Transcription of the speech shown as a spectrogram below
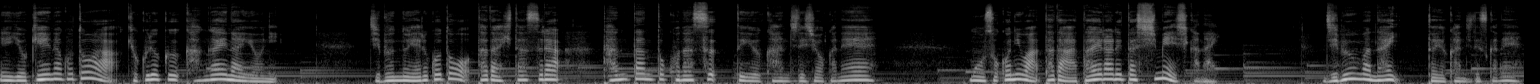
えー、余計なことは極力考えないように。自分のやることをただひたすら淡々とこなすっていう感じでしょうかね。もうそこにはただ与えられた使命しかない。自分はないという感じですかね。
